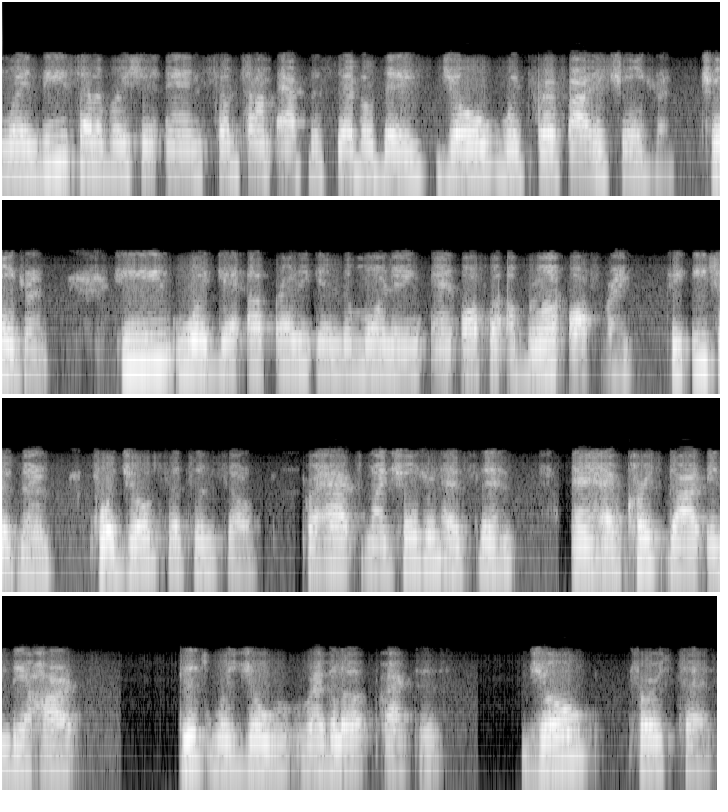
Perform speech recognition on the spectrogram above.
when these celebrations end, sometime after several days, Job would purify his children. Children, he would get up early in the morning and offer a burnt offering to each of them. For Job said to himself, Perhaps my children have sinned and have cursed God in their hearts. This was Job's regular practice. Job's first test.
